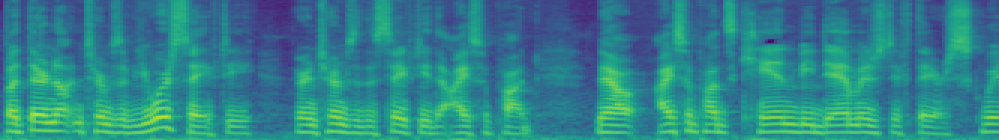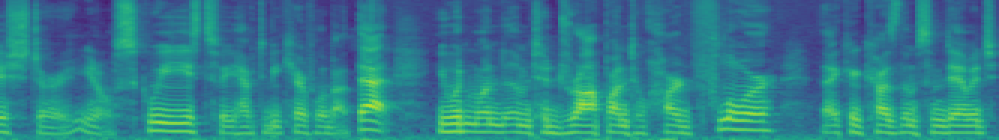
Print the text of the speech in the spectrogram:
but they're not in terms of your safety, they're in terms of the safety of the isopod. Now, isopods can be damaged if they are squished or you know squeezed, so you have to be careful about that. You wouldn't want them to drop onto a hard floor. That could cause them some damage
